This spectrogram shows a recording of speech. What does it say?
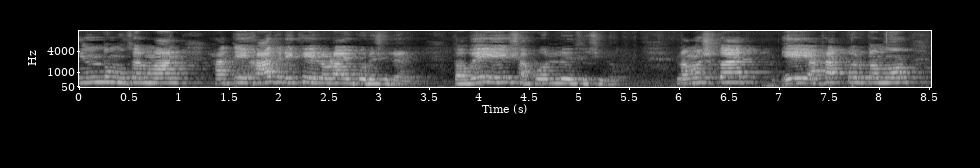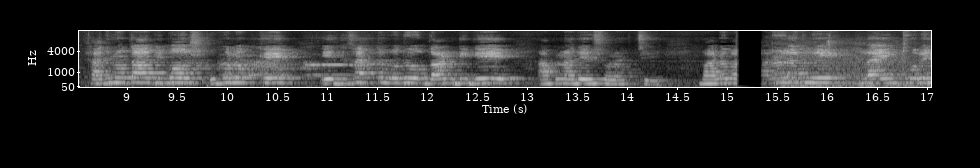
হিন্দু মুসলমান হাতে হাত রেখে লড়াই করেছিলেন। তবে এই সাফল্য এসেছিল। নমস্কার, এই আঠাত্তরতম স্বাধীনতা দিবস উপলক্ষে এই দেশাত্মবোধক গানটি গেয়ে আপনাদের শোনাচ্ছি। ভালো ভালো লাগলে লাইক করে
